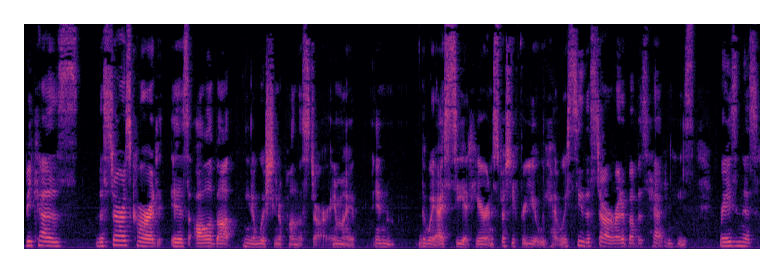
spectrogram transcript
because the stars card is all about you know wishing upon the star in my in the way I see it here, and especially for you, we have we see the star right above his head, and he's raising his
